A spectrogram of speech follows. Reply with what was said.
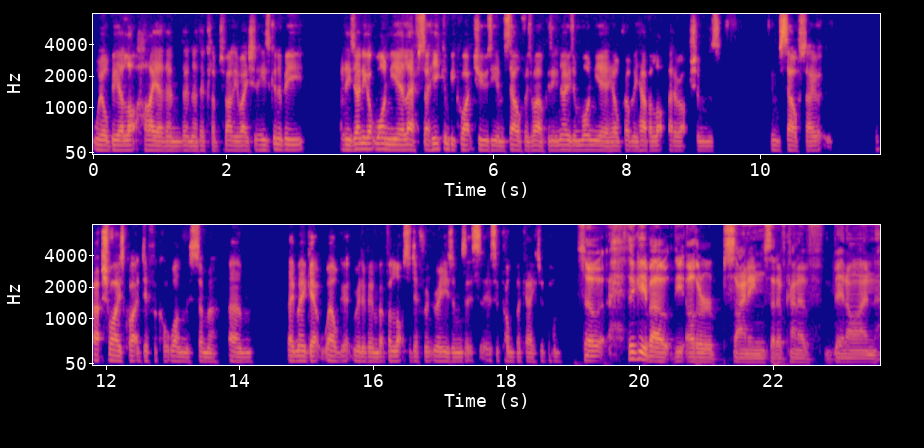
will be a lot higher than than other clubs' valuation. He's going to be and he's only got one year left, so he can be quite choosy himself as well because he knows in one year he'll probably have a lot better options himself. So Batshuayi is quite a difficult one this summer. Um, they may get well get rid of him, but for lots of different reasons, it's it's a complicated one. So thinking about the other signings that have kind of been on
